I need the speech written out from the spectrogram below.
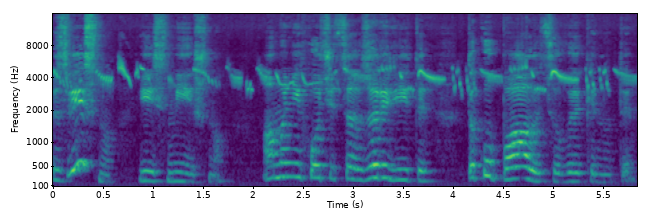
Звісно, їй смішно, а мені хочеться заревіти, таку палицю викинути.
